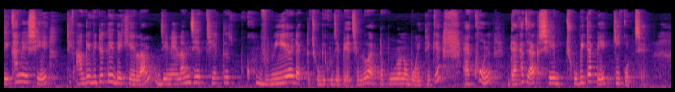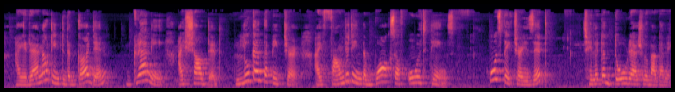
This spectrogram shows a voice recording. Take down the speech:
যেখানে সে ঠিক আগে ভিডিওতেই দেখে এলাম, জেনে এলাম যে সে একটা খুব উইয়ার্ড একটা ছবি খুঁজে পেয়েছিল একটা পুরনো বই থেকে। এখন দেখা যাক সে ছবিটা পেয়ে কী করছে। I ran out into the garden granny I shouted Look at the picture. I found it in the box of old things. Whose picture is it? ছেলেটা দৌড়ে আসলো বাগানে,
